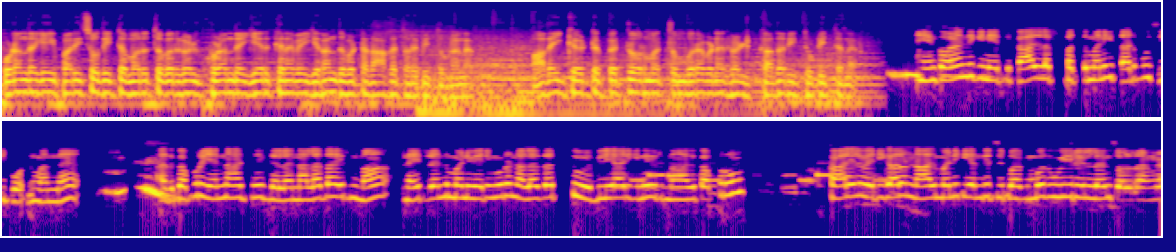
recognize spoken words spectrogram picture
குழந்தையை பரிசோதித்த மருத்துவர்கள் குழந்தை ஏற்கனவே இறந்து விட்டதாக தெரிவித்துள்ளனர். அதை கேட்டு பெற்றோர் மற்றும் உறவினர்கள் கதறி துடித்தனர். என் குழந்தைக்கு நேற்று காலைல பத்து மணிக்கு தடுப்பூசி போட்டுன்னு வந்தேன். அதுக்கப்புறம் என்ன ஆச்சுன்னு தெரியல. நல்லா தான் இருந்தான். நைட் ரெண்டு மணி வரையும் கூட நல்லா தான் து- விளையாடிக்கினே இருந்தான். அதுக்கப்புறம் காலையில் வெடிகாலம் நாலு மணிக்கு எந்திரிச்சு பார்க்கும்போது உயிர் இல்லைன்னு சொல்கிறாங்க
